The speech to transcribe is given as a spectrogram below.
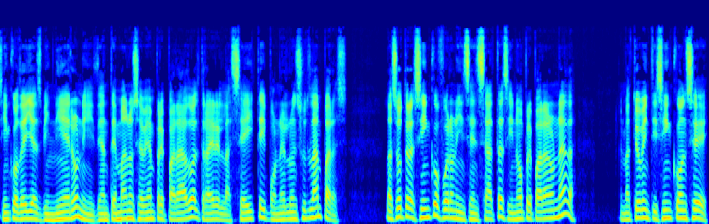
Cinco de ellas vinieron y de antemano se habían preparado al traer el aceite y ponerlo en sus lámparas. Las otras cinco fueron insensatas y no prepararon nada. En Mateo 25, 11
